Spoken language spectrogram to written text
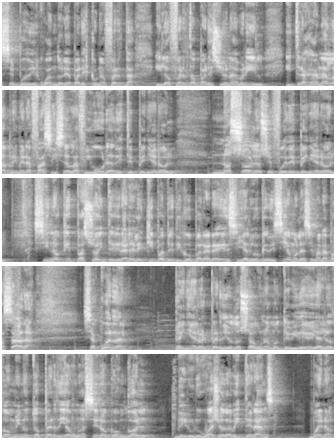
se puede ir cuando le aparezca una oferta y la oferta apareció en abril y tras ganar la primera fase y ser la figura de este Peñarol, no solo se fue de Peñarol, sino que pasó a integrar el equipo Atlético Paranaense y algo que decíamos la semana pasada. ¿Se acuerdan? Peñarol perdió 2 a 1 en Montevideo y a los dos minutos perdía 1 a 0 con gol del uruguayo David Terán. Bueno,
